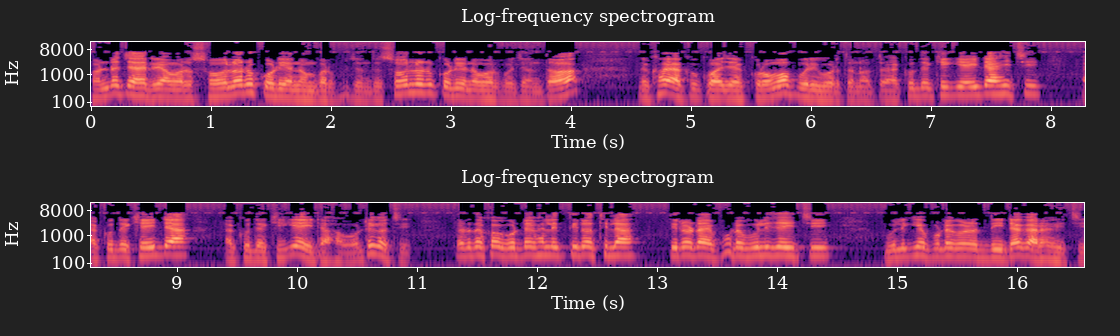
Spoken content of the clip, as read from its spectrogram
ଖଣ୍ଡ ଚାରିରେ ଆମର ଷୋହଳରୁ କୋଡ଼ିଏ ନମ୍ବର ପର୍ଯ୍ୟନ୍ତ ଷୋହଳରୁ କୋଡ଼ିଏ ନମ୍ବର ପର୍ଯ୍ୟନ୍ତ ଦେଖ ୟାକୁ କୁହାଯାଏ କ୍ରମ ପରିବର୍ତ୍ତନ ତ ୟାକୁ ଦେଖିକି ଏଇଟା ହେଇଛି ୟାକୁ ଦେଖି ଏଇଟା ୟାକୁ ଦେଖିକି ଏଇଟା ହେବ ଠିକ୍ ଅଛି ତେଣୁ ଦେଖ ଗୋଟେ ଖାଲି ତୀର ଥିଲା ତୀରଟା ଏପଟେ ବୁଲି ଯାଇଛି ବୁଲିକି ଏପଟେ ଦୁଇଟା ଗାର ହେଇଛି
